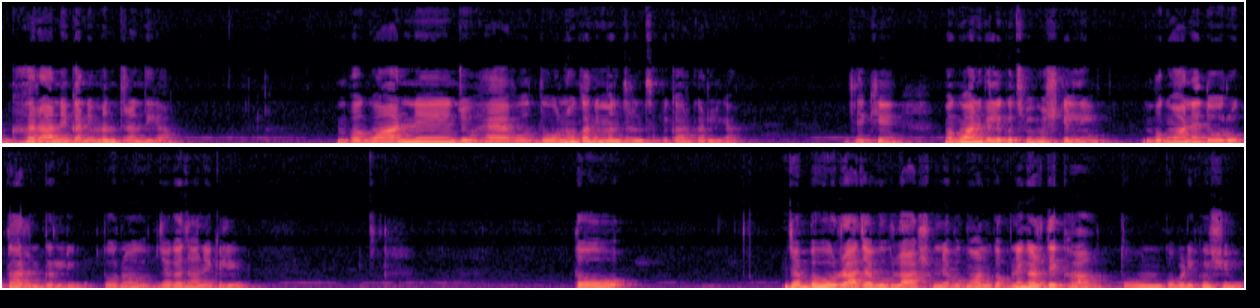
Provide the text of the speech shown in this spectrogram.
घर आने का निमंत्रण दिया। भगवान ने जो है, वो दोनों का निमंत्रण स्वीकार कर लिया। देखिए, भगवान के लिए कुछ भी मुश्किल नहीं है। भगवान ने दो रूप धारण कर लिए, दोनों जगह जाने के लिए। तो जब बहु, राजा बहुलाश ने भगवान को अपने घर देखा तो उनको बड़ी खुशी हुई।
